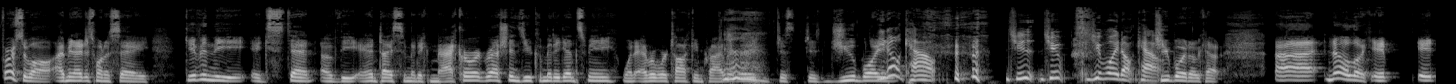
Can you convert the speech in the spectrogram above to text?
First of all, I mean, I just want to say, given the extent of the anti-Semitic macroaggressions you commit against me whenever we're talking privately, just just Jew boy, you don't count. Jew, Jew, Jew boy don't count. Jew boy don't count. Uh, no, look, it it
